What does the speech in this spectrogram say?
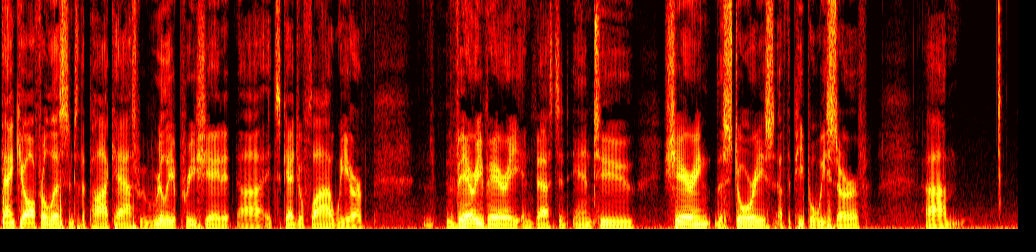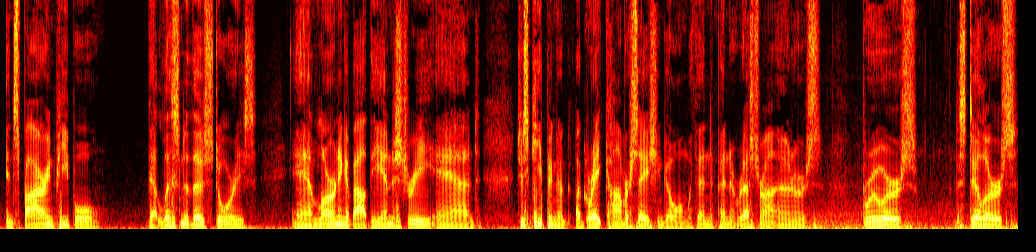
Thank you all for listening to the podcast. We really appreciate it. Uh, at Schedule Fly, we are very, very invested into sharing the stories of the people we serve. Um, inspiring people that listen to those stories and learning about the industry and just keeping a, a, great conversation going with independent restaurant owners, brewers, distillers,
